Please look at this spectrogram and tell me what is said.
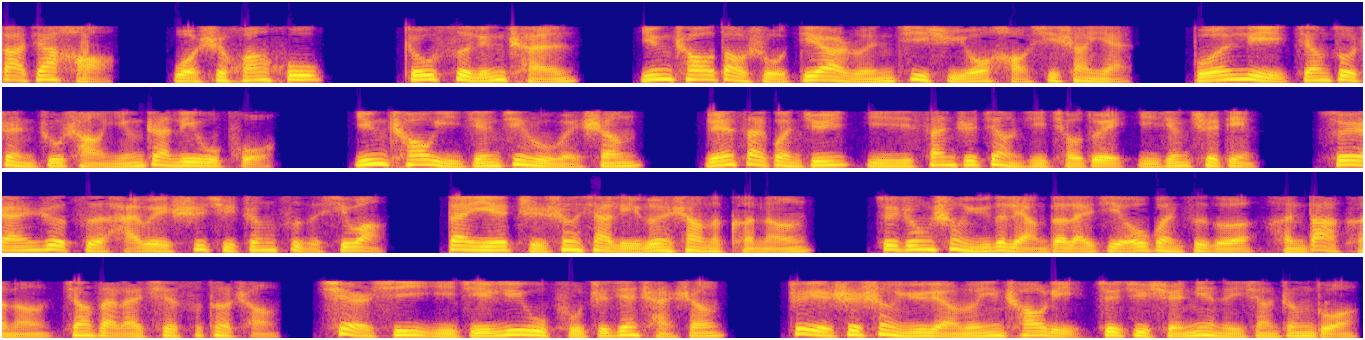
大家好，我是欢呼。周四凌晨，英超倒数第二轮继续有好戏上演，伯恩利将坐镇主场迎战利物浦。英超已经进入尾声，联赛冠军以及三支降级球队已经确定。虽然热刺还未失去争四的希望，但也只剩下理论上的可能。最终剩余的两个来季欧冠资格，很大可能将在莱切斯特城、切尔西以及利物浦之间产生。这也是剩余两轮英超里最具悬念的一项争夺。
